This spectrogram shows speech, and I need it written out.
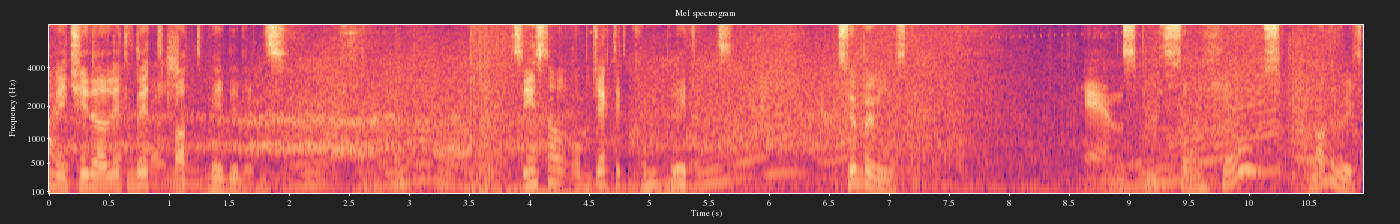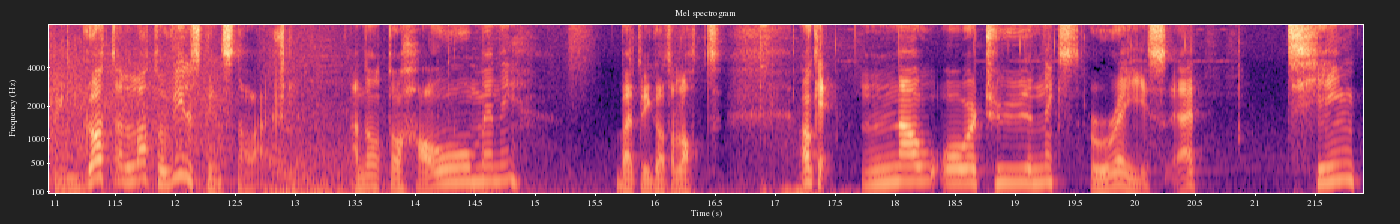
And we cheated a little bit, but we did it. Since now objective completed. Super spin. And speed zone heroes. Another wheel spin. Got a lot of wheel spins now actually. I don't know how many, but we got a lot. Okay, now over to the next race. I think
